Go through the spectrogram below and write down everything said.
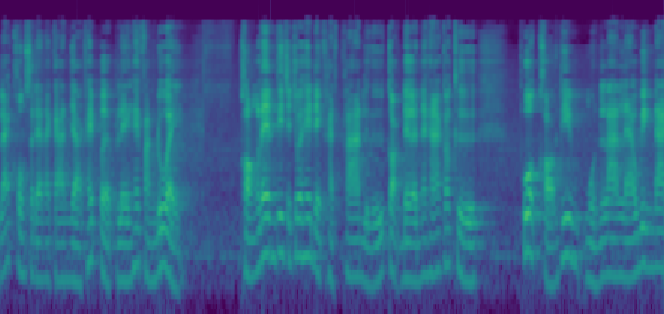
และคงแสดงอาการอยากให้เปิดเพลงให้ฟังด้วย ของเล่นที่จะช่วยให้เด็กหัดคลานหรือเกาะเดินนะฮะก็คือพวกของที่หมุนลานแล้ววิ่งได้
